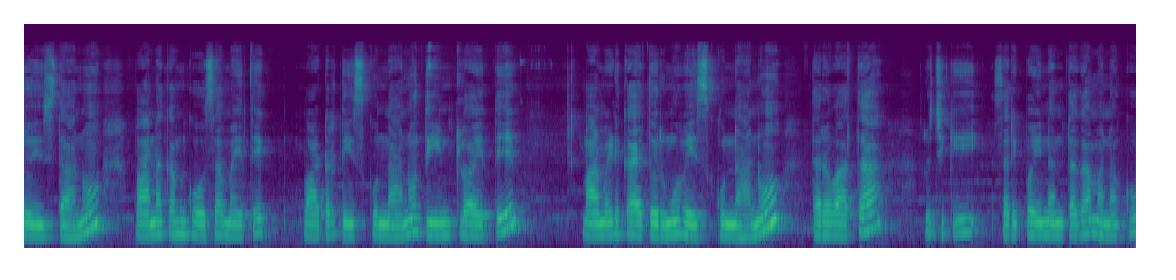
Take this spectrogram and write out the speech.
చూపిస్తాను పానకం కోసం అయితే వాటర్ తీసుకున్నాను. దీంట్లో అయితే మామిడికాయ తురుము వేసుకున్నాను. తర్వాత రుచికి సరిపోయినంతగా మనకు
